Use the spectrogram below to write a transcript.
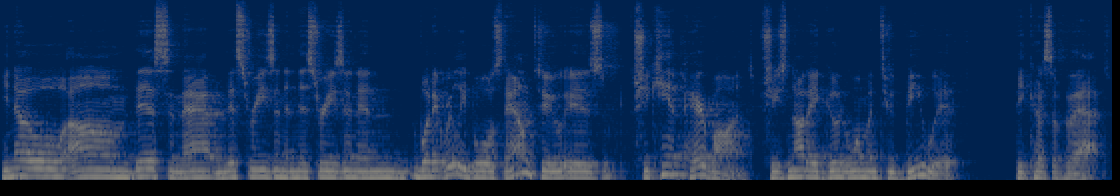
you know, um, this and that, and this reason and this reason. And what it really boils down to is she can't pair bond. She's not a good woman to be with because of that.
